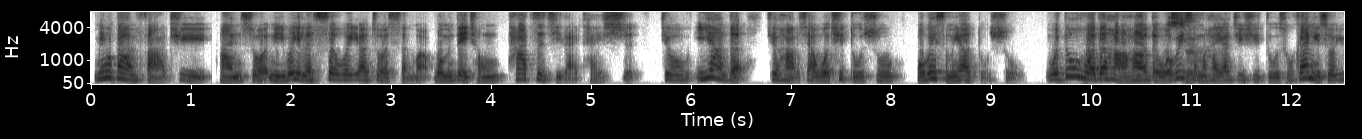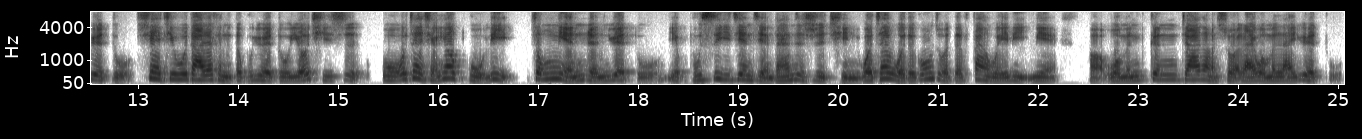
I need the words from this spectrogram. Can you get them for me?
没有办法去谈说你为了社会要做什么，我们得从他自己来开始，就一样的，就好像我去读书，我为什么要读书？我都活得好好的，我为什么还要继续读书？刚才你说阅读，现在几乎大家可能都不阅读，尤其是我在想要鼓励中年人阅读，也不是一件简单的事情。我在我的工作的范围里面，啊，我们跟家长说，来，我们来阅读，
